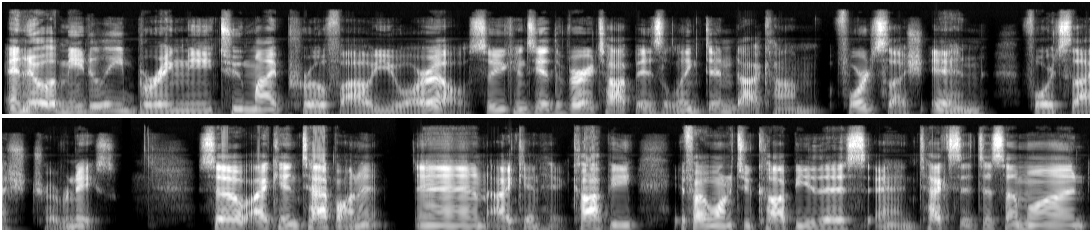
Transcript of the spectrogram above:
And it'll immediately bring me to my profile URL. So you can see at the very top is linkedin.com forward slash in forward slash Trevor Nace. So I can tap on it and I can hit copy. If I wanted to copy this and text it to someone,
